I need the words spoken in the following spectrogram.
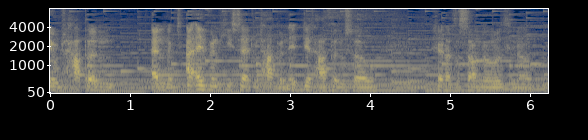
it would happen, and everything he said would happen. It did happen. So, shout out to Sanders. You know. Woo!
